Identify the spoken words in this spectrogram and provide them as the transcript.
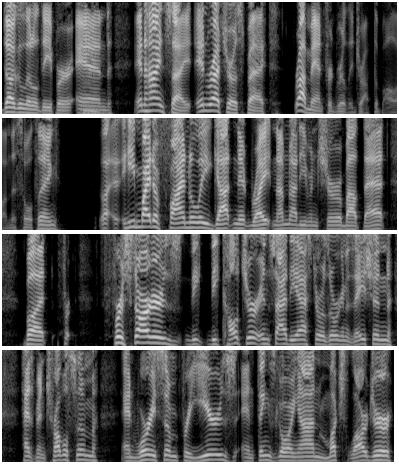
dug a little deeper and in hindsight, in retrospect, Rob Manfred really dropped the ball on this whole thing. Uh, He might have finally gotten it right and I'm not even sure about that, but for for starters, the, the culture inside the Astros organization has been troublesome and worrisome for years, and things going on much larger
